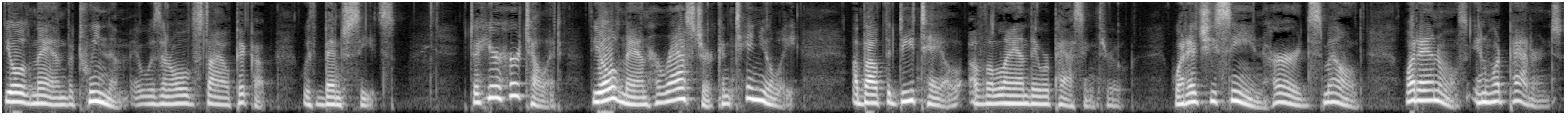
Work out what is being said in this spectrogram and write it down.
the old man between them. It was an old style pickup with bench seats. To hear her tell it, the old man harassed her continually about the detail of the land they were passing through. What had she seen, heard, smelled? What animals? In what patterns?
